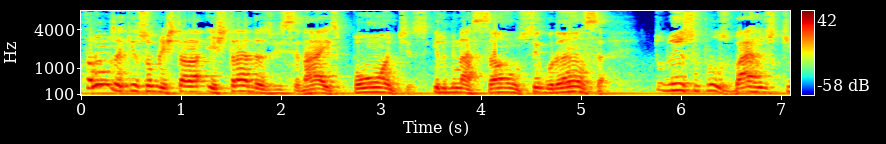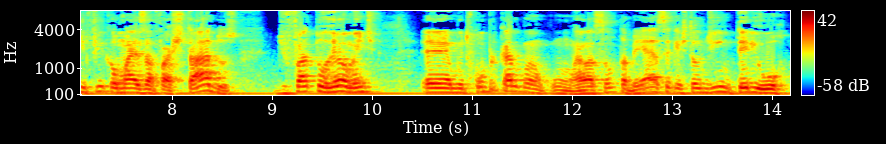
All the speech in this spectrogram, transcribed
Falamos aqui sobre estradas vicinais, pontes, iluminação, segurança, tudo isso para os bairros que ficam mais afastados, de fato, realmente é muito complicado com, com relação também a essa questão de interior.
